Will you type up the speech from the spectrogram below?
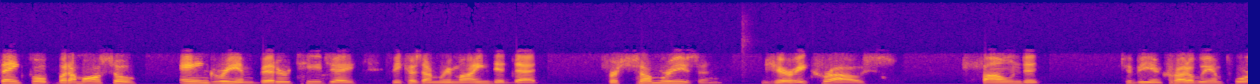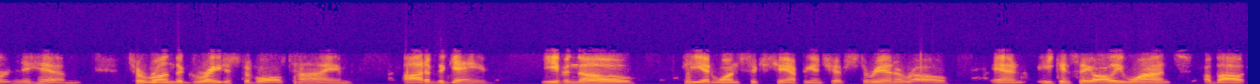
thankful, but I'm also angry and bitter, TJ, because I'm reminded that for some reason, Jerry Krause found it to be incredibly important to him to run the greatest of all time out of the game, even though he had won six championships, three in a row. And he can say all he wants about,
